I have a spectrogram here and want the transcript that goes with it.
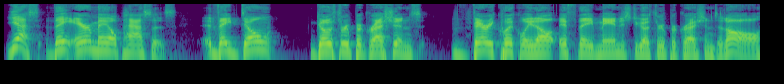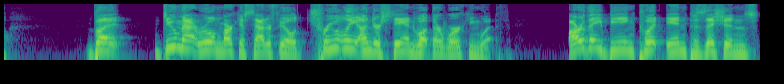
Yes, they airmail passes. They don't go through progressions very quickly at all, if they manage to go through progressions at all. But do Matt Rhule and Marcus Satterfield truly understand what they're working with? Are they being put in positions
